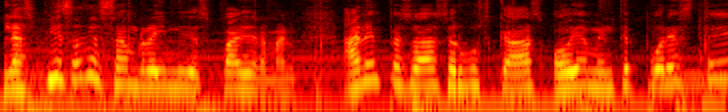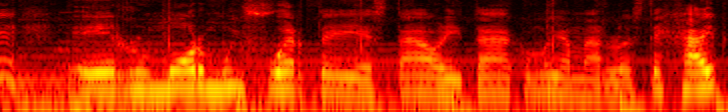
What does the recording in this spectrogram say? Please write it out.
Las piezas de Sam Raimi de Spider-Man han empezado a ser buscadas obviamente por este eh, rumor muy fuerte, está ahorita, ¿cómo llamarlo? Este hype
